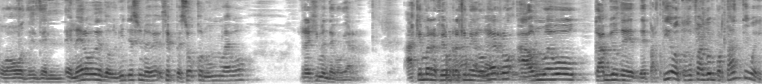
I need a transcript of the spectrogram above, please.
O desde el enero de 2019 se empezó con un nuevo régimen de gobierno. ¿A qué me refiero un régimen de gobierno? A un nuevo cambio de, de partido. Entonces fue algo importante, güey.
